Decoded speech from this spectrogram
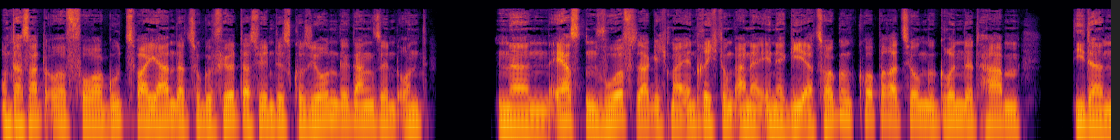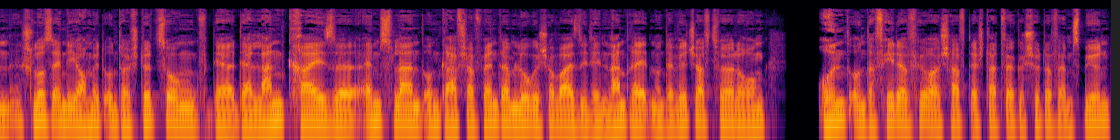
Und das hat äh, vor gut zwei Jahren dazu geführt, dass wir in Diskussionen gegangen sind und einen ersten Wurf, sage ich mal, in Richtung einer Energieerzeugungskooperation gegründet haben, die dann schlussendlich auch mit Unterstützung der, der Landkreise Emsland und Grafschaft Bentham, logischerweise den Landräten und der Wirtschaftsförderung und unter Federführerschaft der Stadtwerke Schüttorf-Emsbüren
